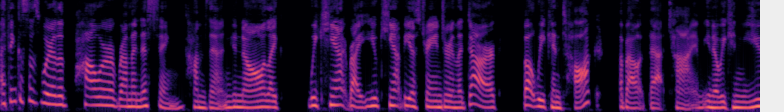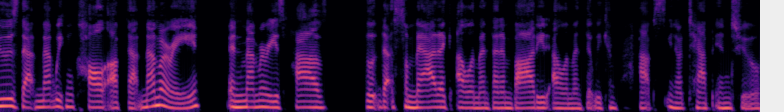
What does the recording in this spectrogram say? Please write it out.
I think this is where the power of reminiscing comes in, you know, like we can't, right. You can't be a stranger in the dark, but we can talk about that time. You know, we can use that, mem- we can call up that memory and memories have the, that somatic element, that embodied element that we can perhaps, you know, tap into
